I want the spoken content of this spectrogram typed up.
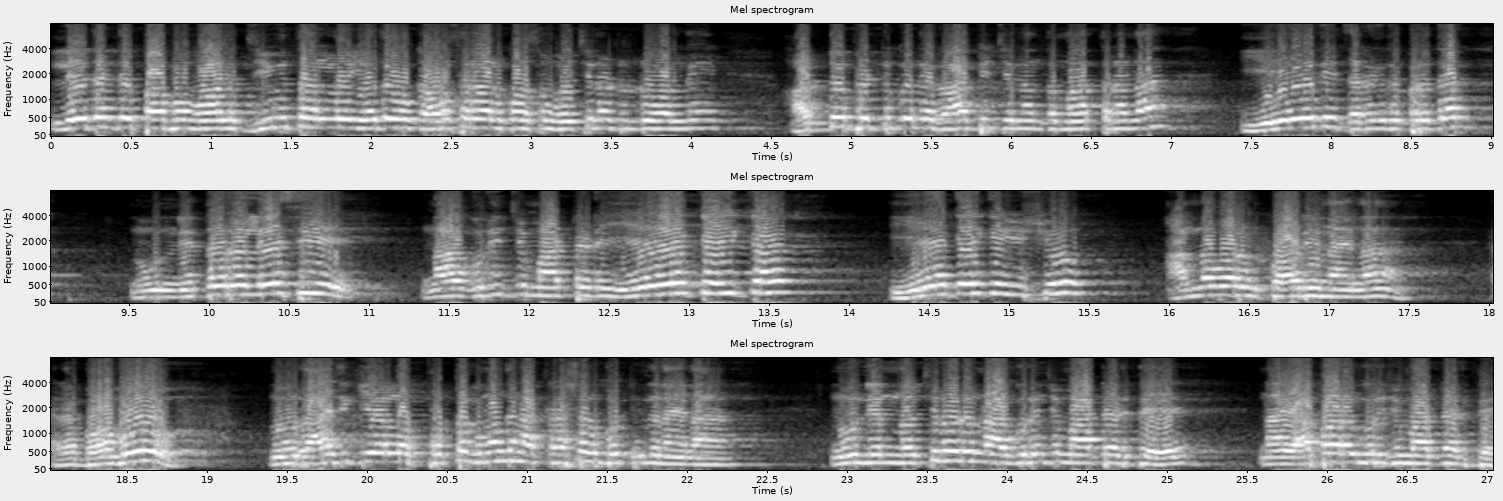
లేదంటే పాపం వాళ్ళ జీవితాల్లో ఏదో ఒక అవసరాల కోసం వచ్చినటువంటి వాళ్ళని అడ్డు పెట్టుకుని రాపించినంత మాత్రాన ఏది జరగదు బ్రదర్. నువ్వు నిద్రలేసి నా గురించి మాట్లాడే ఏకైక ఏకైక ఇష్యూ అన్నవరం క్వారీ నాయన. అరే బాబు నువ్వు రాజకీయాల్లో పుట్టక ముందు నా క్రషర్ పుట్టింది నాయన. నువ్వు నిన్న వచ్చినోడు నా గురించి మాట్లాడితే నా వ్యాపారం గురించి మాట్లాడితే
